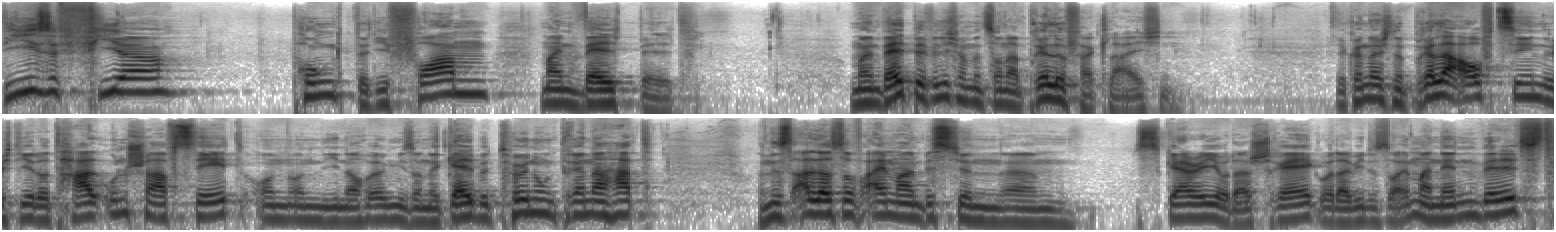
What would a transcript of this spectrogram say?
Diese vier Punkte, die formen mein Weltbild. Und mein Weltbild will ich mal mit so einer Brille vergleichen. Ihr könnt euch eine Brille aufziehen, durch die ihr total unscharf seht und, und die noch irgendwie so eine gelbe Tönung drin hat. Und ist alles auf einmal ein bisschen ähm, scary oder schräg oder wie du es auch immer nennen willst.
